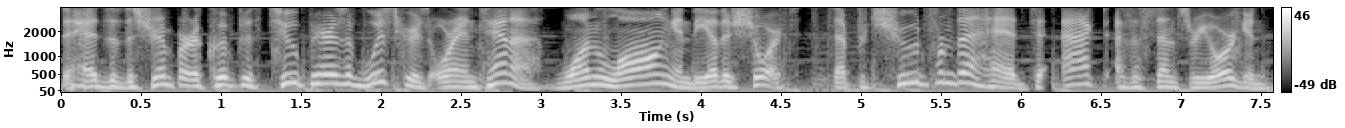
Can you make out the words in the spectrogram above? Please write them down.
The heads of the shrimp are equipped with two pairs of whiskers or antennae, one long and the other short, that protrude from the head to act as a sensory organ.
